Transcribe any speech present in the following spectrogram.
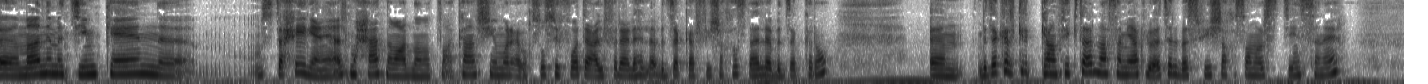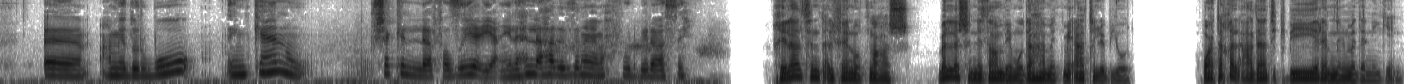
ما نمت يمكن مستحيل يعني قلت ما حياتنا ما عدنا نطلع. كان شيء مرعب خصوصي فوتي على الفرع لهلا بتذكر في شخص لهلا بتذكره. بتذكر كان في كتار ناس عم ياكلوا قتل بس في شخص عمره 60 سنة. عم يضربوه يمكن بشكل فظيع يعني لهلأ هذا الزلمه محفور براسي. خلال سنة 2012 بلش النظام بمداهمة مئات البيوت واعتقل أعداد كبيرة من المدنيين.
